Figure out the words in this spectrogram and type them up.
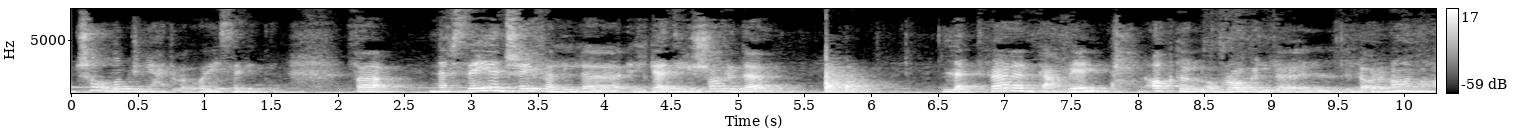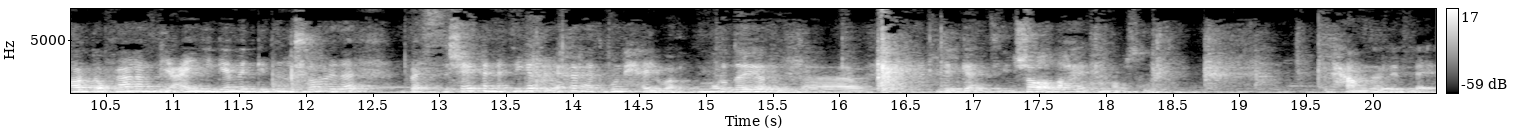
إن شاء الله الدنيا هتبقى كويسة جدا فنفسيا شايفة الجدي الشهر ده لا فعلا تعبان. من أكتر الأبراج اللي قريناها النهارده وفعلا بيعاني جامد جدا الشهر ده بس شايفه النتيجة في الآخر هتكون حلوة ومرضيه للجدي إن شاء الله هيكون مبسوط. الحمد لله.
